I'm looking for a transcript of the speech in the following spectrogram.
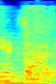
you talk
